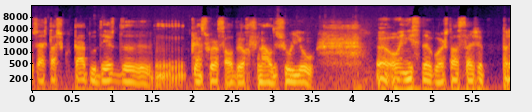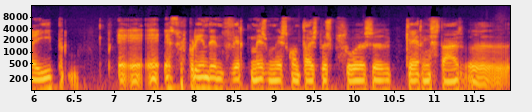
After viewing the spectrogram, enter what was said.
já está esgotado desde, penso eu, salve o final de julho ou início de agosto. Ou seja, para ir é, é, é, surpreendente ver que mesmo neste contexto as pessoas uh, querem estar uh,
